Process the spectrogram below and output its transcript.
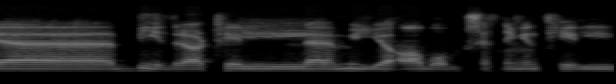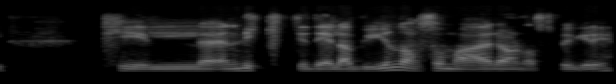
uh, bidrar til mye av omsetningen til, til, en viktig del av byen, da, som er Arendalsbyggeri.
